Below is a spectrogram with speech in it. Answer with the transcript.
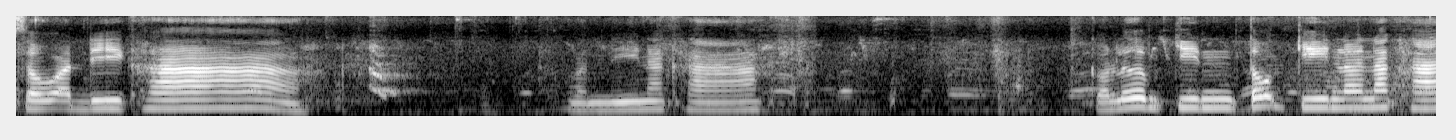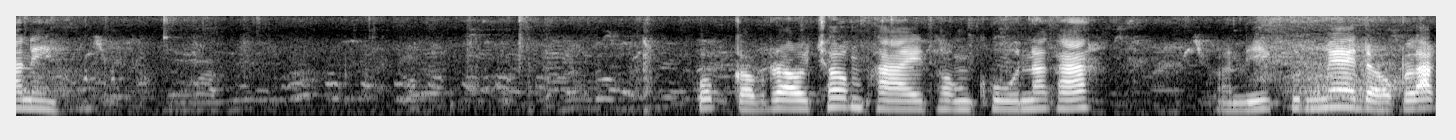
สวัสดีค่ะ วันนี้นะคะ ก็เริ่มกินโต๊ะกินแล้วนะคะนี่ พบกับเราช่องพายทองคูณนะคะ วันนี้คุณแม่ดอกรัก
